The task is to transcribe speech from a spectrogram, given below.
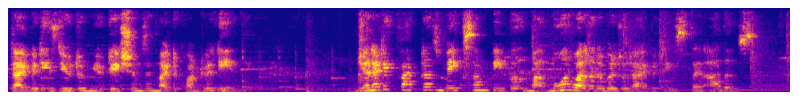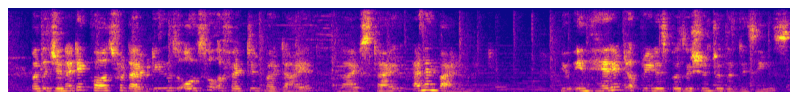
diabetes due to mutations in mitochondrial DNA. Genetic factors make some people more vulnerable to diabetes than others. But the genetic cause for diabetes is also affected by diet, lifestyle, and environment. You inherit a predisposition to the disease,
